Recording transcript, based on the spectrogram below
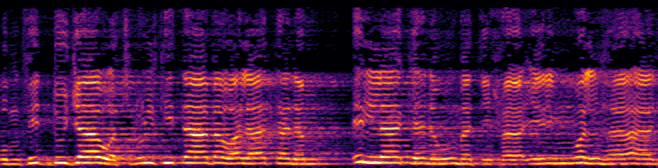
قم في الدجى واتل الكتاب ولا تنم إلا كنومة حائر والهان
